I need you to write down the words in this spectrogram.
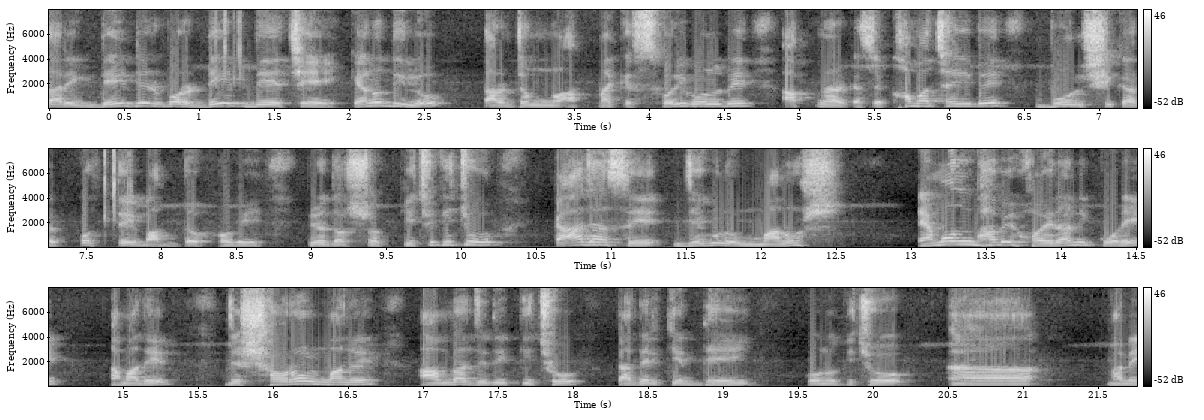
তারিখ, ডেটের পর ডেট দিয়েছে, কেন দিল? তার জন্য আপনাকে সরি বলবে, আপনার কাছে ক্ষমা চাইবে, ভুল স্বীকার করতে বাধ্য হবে। প্রিয় দর্শক, কিছু কিছু কাজ আছে যেগুলো মানুষ এমনভাবে হয়রানি করে আমাদের যে সরল মানে আমরা যদি কিছু তাদেরকে দেই, কোনো কিছু মানে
